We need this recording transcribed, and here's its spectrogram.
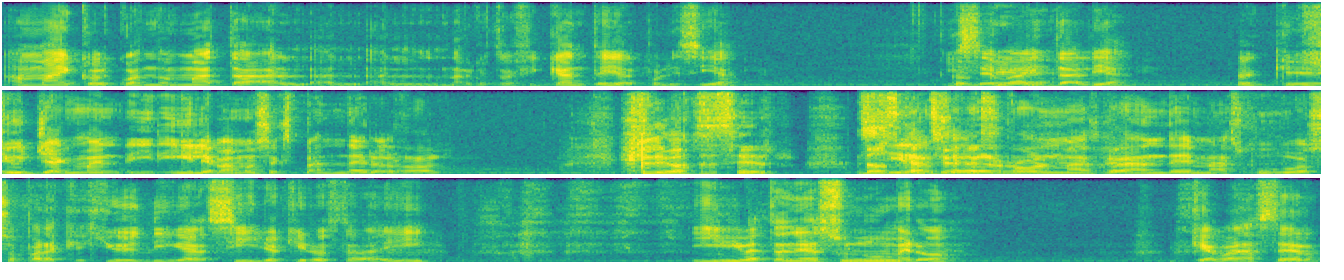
a Michael cuando mata al, al- al narcotraficante y al policía. Y se va a Italia. Ok. Hugh Jackman, y, y le vamos a expandir el rol. Le vamos a hacer dos sí, vamos a hacer canciones. el rol más grande, más jugoso para que Hugh diga, sí, yo quiero estar ahí. Y va a tener su número. Que va a ser...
